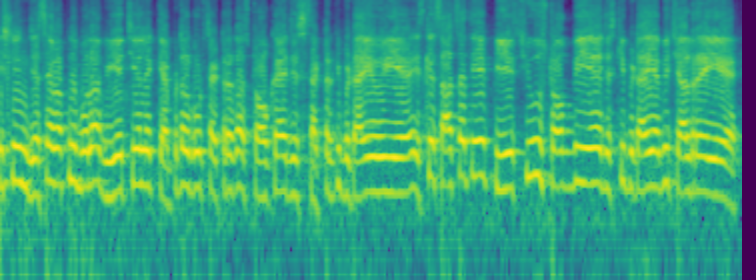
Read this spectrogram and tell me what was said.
इसलिए जैसे अब आपने बोला बीएचईएल एक कैपिटल गुड सेक्टर का स्टॉक है, जिस सेक्टर की पिटाई हुई है। इसके साथ साथ ये पीएसयू स्टॉक भी है, जिसकी पिटाई अभी चल रही है।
